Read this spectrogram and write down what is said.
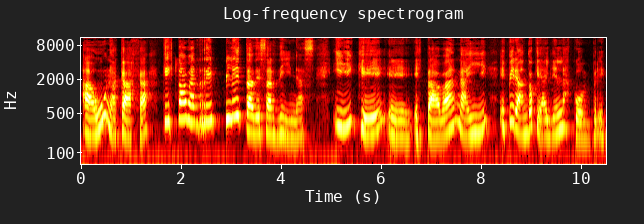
a una caja que estaba repleta de sardinas y que eh, estaban ahí esperando que alguien las compre.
